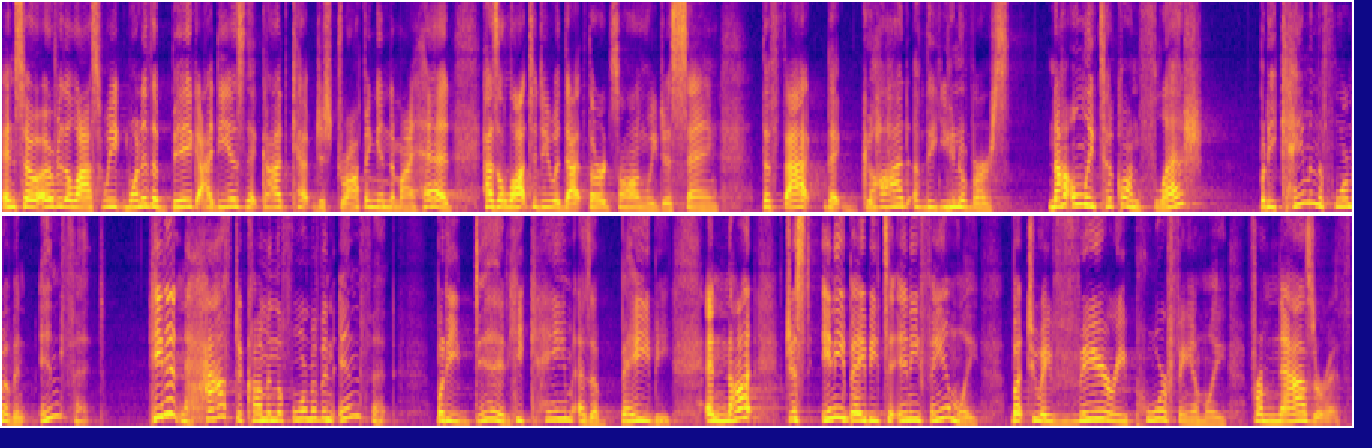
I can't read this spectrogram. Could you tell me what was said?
And so, over the last week, one of the big ideas that God kept just dropping into my head has a lot to do with that third song we just sang the fact that God of the universe not only took on flesh, but he came in the form of an infant. He didn't have to come in the form of an infant, but he did. He came as a baby, and not just any baby to any family, but to a very poor family from Nazareth.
